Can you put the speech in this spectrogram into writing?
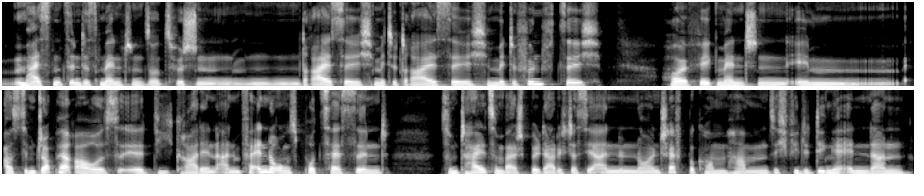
meistens sind es Menschen so zwischen 30, Mitte 30, Mitte 50. Häufig Menschen im, aus dem Job heraus, äh, die gerade in einem Veränderungsprozess sind zum Teil zum Beispiel dadurch, dass sie einen neuen Chef bekommen haben, sich viele Dinge ändern,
